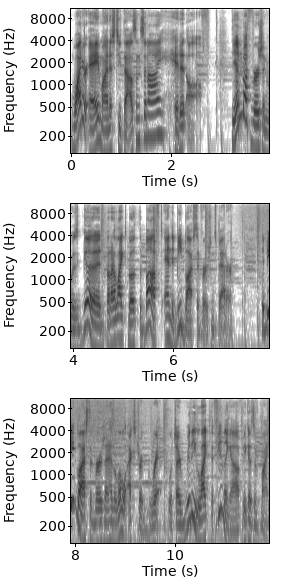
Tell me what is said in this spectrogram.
Wider A minus 2000s and I hit it off. The unbuffed version was good, but I liked both the buffed and the bead blasted versions better. The bead blasted version has a little extra grip, which I really like the feeling of because of my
